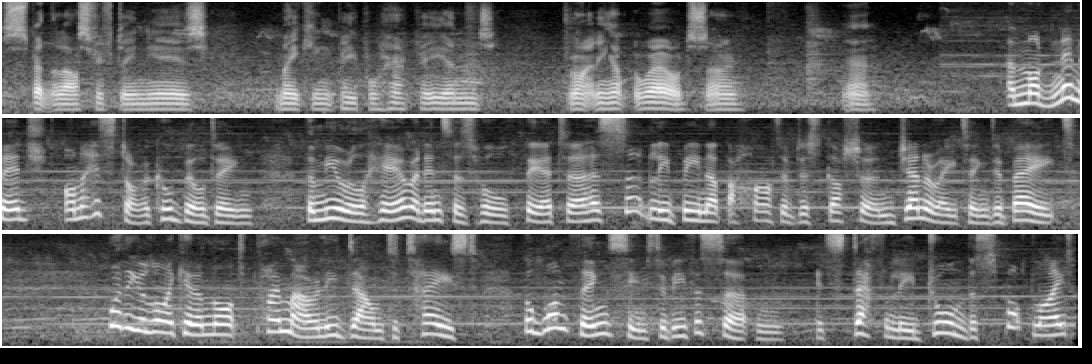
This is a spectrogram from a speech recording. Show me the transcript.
spent the last 15 years making people happy and brightening up the world, so yeah. A modern image on a historical building. The mural here at Ince's Hall Theatre has certainly been at the heart of discussion, generating debate. Whether you like it or not, primarily down to taste. But one thing seems to be for certain. It's definitely drawn the spotlight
